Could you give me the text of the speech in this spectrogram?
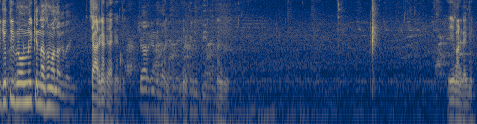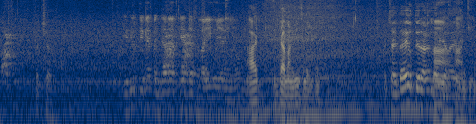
ਜੁੱਤੀ ਬਣਾਉਣ ਨੂੰ ਕਿੰਨਾ ਸਮਾਂ ਲੱਗਦਾ ਜੀ? 4 ਘੰਟੇ ਲੱਗ ਜਾਂਦੇ। 4 ਘੰਟੇ ਲੱਗ ਜਾਂਦੇ ਇੱਕ ਜੁੱਤੀ ਲਈ। ਹਾਂਜੀ। ਇਹ ਬਣ ਗਿਆ ਜੀ। ਅੱਛਾ। ਇਹਦੇ ਉੱਤੇ ਕਿ ਪੰਜਾ ਦਾ ਅੱਖੇ ਦਾ ਸਲਾਈ ਹੋ ਜਾਣੀ ਹੈ ਆ ਇੱਦਾਂ ਬਣ ਗਈ ਸਲਾਈ ਜੀ। ਅੱਛਾ ਇਦਾਂ ਇਹ ਉੱਤੇ ਰ- ਲੱਗ ਹਾਂ ਜਾਣਾ ਹੈ ਹਾਂਜੀ ਹਾਂਜੀ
